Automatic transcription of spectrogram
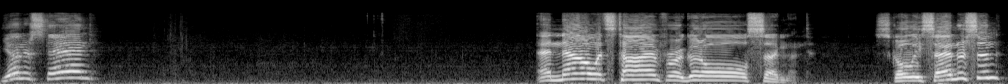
You understand? And now it's time for a good old segment. Scully Sanderson,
